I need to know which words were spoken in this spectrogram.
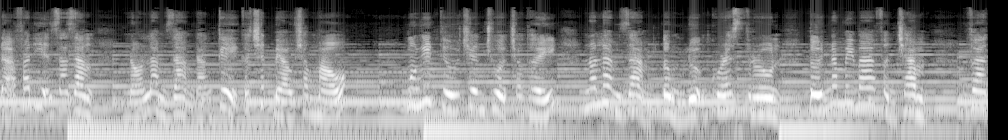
đã phát hiện ra rằng nó làm giảm đáng kể các chất béo trong máu. Một nghiên cứu trên chuột cho thấy nó làm giảm tổng lượng cholesterol tới 53% và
